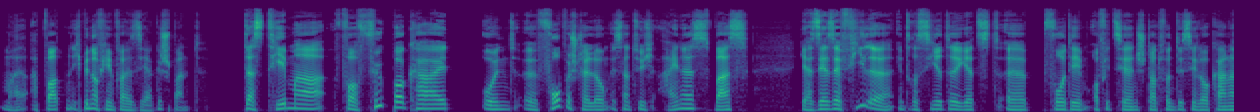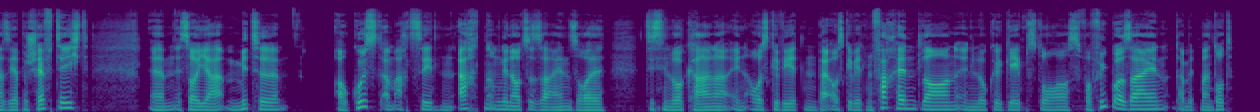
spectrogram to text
mal abwarten. Ich bin auf jeden Fall sehr gespannt. Das Thema Verfügbarkeit und äh, Vorbestellung ist natürlich eines, was ja sehr, sehr viele Interessierte jetzt äh, vor dem offiziellen Start von Disney Locana sehr beschäftigt. Ähm, es soll ja Mitte August, am 18.08., um genau zu sein, soll Disney Lorcaner in ausgewählten, bei ausgewählten Fachhändlern, in Local Game Stores verfügbar sein, damit man dort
